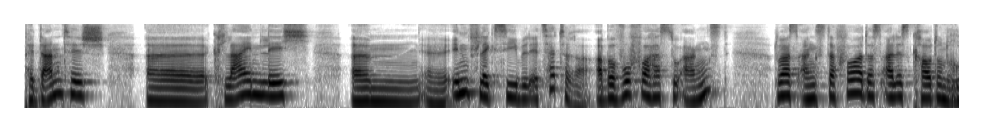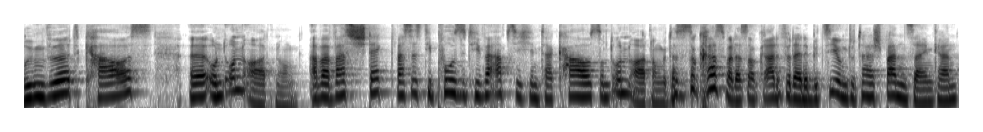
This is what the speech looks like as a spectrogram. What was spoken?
pedantisch, äh, kleinlich, ähm, äh, inflexibel etc. Aber wovor hast du Angst? Du hast Angst davor, dass alles Kraut und Rüben wird, Chaos äh, und Unordnung. Aber was steckt, was ist die positive Absicht hinter Chaos und Unordnung? Das ist so krass, weil das auch gerade für deine Beziehung total spannend sein kann.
